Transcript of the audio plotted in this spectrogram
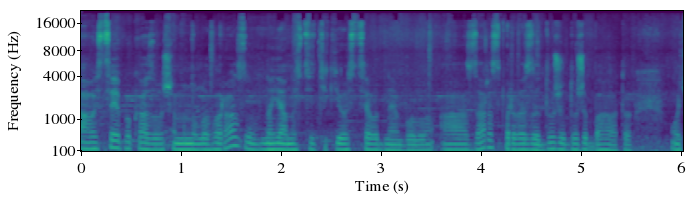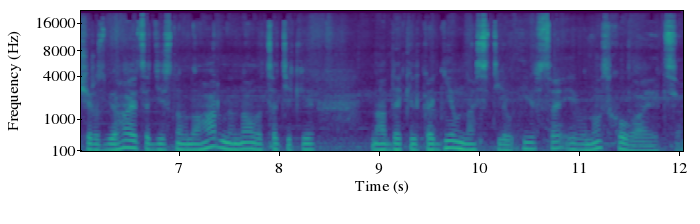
А ось це я показував ще минулого разу. В наявності тільки ось це одне було. А зараз привезли дуже-дуже багато. Очі розбігаються, дійсно воно гарне, ну, але це тільки на декілька днів на стіл. І все, і воно сховається.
